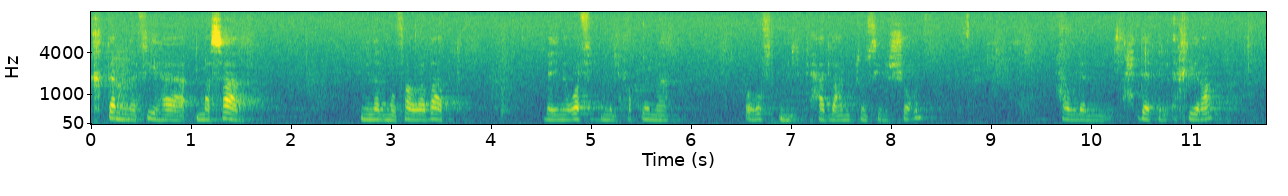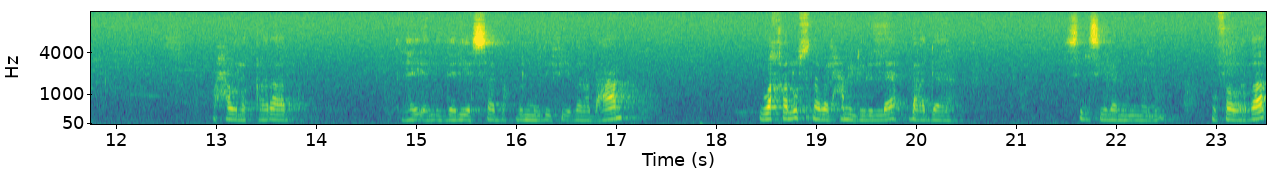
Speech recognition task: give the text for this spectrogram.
ختمنا فيها مسار من المفاوضات بين وفد من الحكومة ووفد من الاتحاد العام التونسي للشغل حول الأحداث الأخيرة وحول قرار الهيئة الإدارية السابق بالمضي في إضراب عام. وخلصنا والحمد لله بعد سلسلة من المفاوضات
